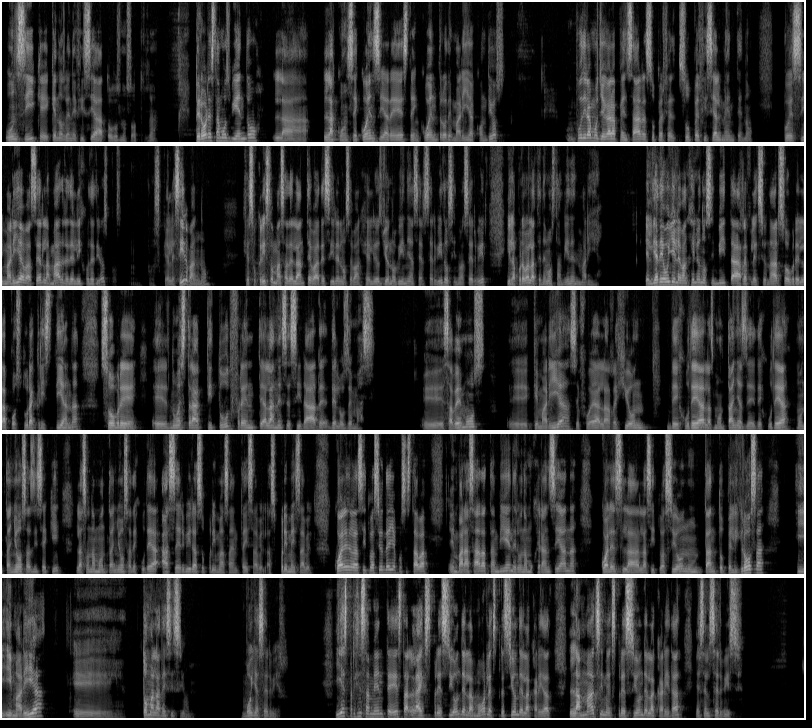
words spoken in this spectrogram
un sí que, que nos beneficia a todos nosotros. Pero ahora estamos viendo la, la consecuencia de este encuentro de María con Dios. Pudiéramos llegar a pensar superficialmente, ¿no? Pues si María va a ser la madre del Hijo de Dios, pues, pues que le sirvan, ¿no? Jesucristo más adelante va a decir en los evangelios, yo no vine a ser servido, sino a servir. Y la prueba la tenemos también en María. El día de hoy el Evangelio nos invita a reflexionar sobre la postura cristiana, sobre eh, nuestra actitud frente a la necesidad de, de los demás. Eh, sabemos eh, que María se fue a la región de Judea, las montañas de, de, Judea, montañosas, dice aquí, la zona montañosa de Judea, a servir a su prima Santa Isabel, a su prima Isabel. ¿Cuál era la situación de ella? Pues estaba embarazada también, era una mujer anciana. ¿Cuál es la, situación un tanto peligrosa? Y, y María eh, toma la decisión, voy a servir. Y es precisamente esta la expresión del amor, la expresión de la caridad. La máxima expresión de la caridad es el servicio.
